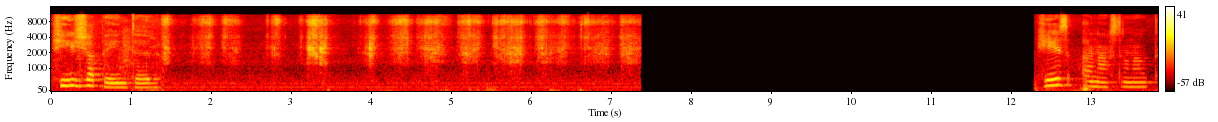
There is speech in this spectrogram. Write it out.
He's a painter. He's an astronaut.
